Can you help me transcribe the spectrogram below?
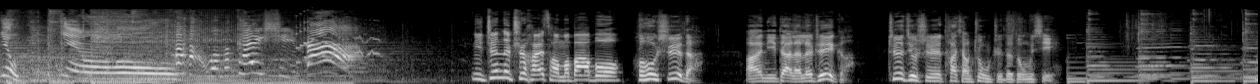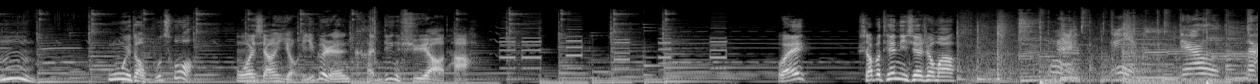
呦呦！哈哈，我们开始吧。你真的吃海草吗，巴布？哦，是的，安妮带来了这个，这就是她想种植的东西。嗯，味道不错，我想有一个人肯定需要它。喂，沙巴天尼先生吗？哎哎呀啊！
